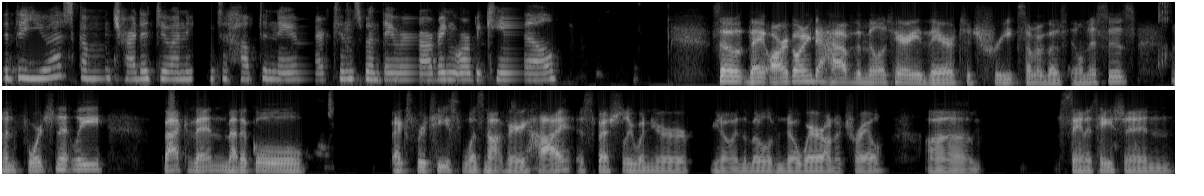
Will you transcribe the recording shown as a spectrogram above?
Did the U.S. government try to do anything to help the Native Americans when they were starving or became ill? So they are going to have the military there to treat some of those illnesses. Unfortunately, back then medical expertise was not very high, especially when you're, you know, in the middle of nowhere on a trail. Um, sanitation,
